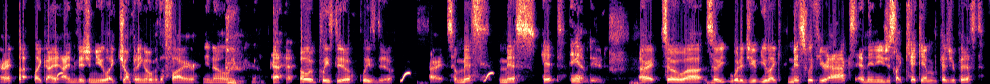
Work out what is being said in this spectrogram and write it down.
All right. But, like I, I envision you like jumping over the fire. You know. Like, oh, please do, please do. All right, so miss, miss, hit. Damn, dude. All right, so uh, so what did you you like miss with your axe, and then you just like kick him because you're pissed?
